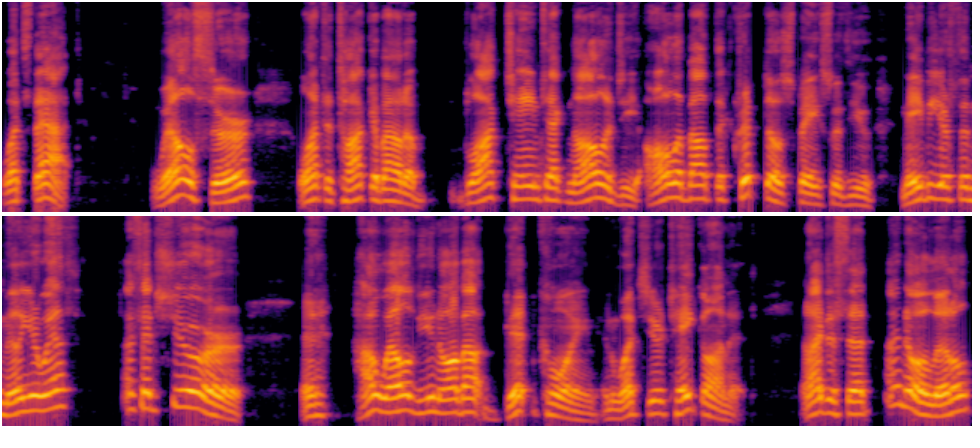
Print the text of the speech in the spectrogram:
What's that? Well, sir, want to talk about a blockchain technology, all about the crypto space with you. Maybe you're familiar with? I said, Sure. And how well do you know about Bitcoin and what's your take on it? And I just said, I know a little.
